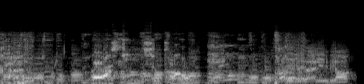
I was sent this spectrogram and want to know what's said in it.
Thank you.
